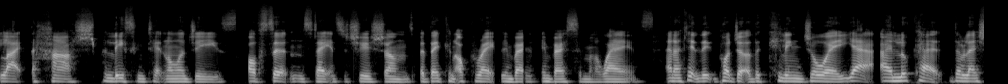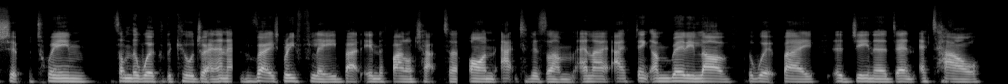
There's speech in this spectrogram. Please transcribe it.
like the harsh policing technologies of certain state institutions, but they can operate in very, in very similar ways. And I think the project of the Killing Joy, yeah, I look at the relationship between some of the work of the Killjoy and very briefly, but in the final chapter on activism. And I, I think I really love the work by uh, Gina Dent et al.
